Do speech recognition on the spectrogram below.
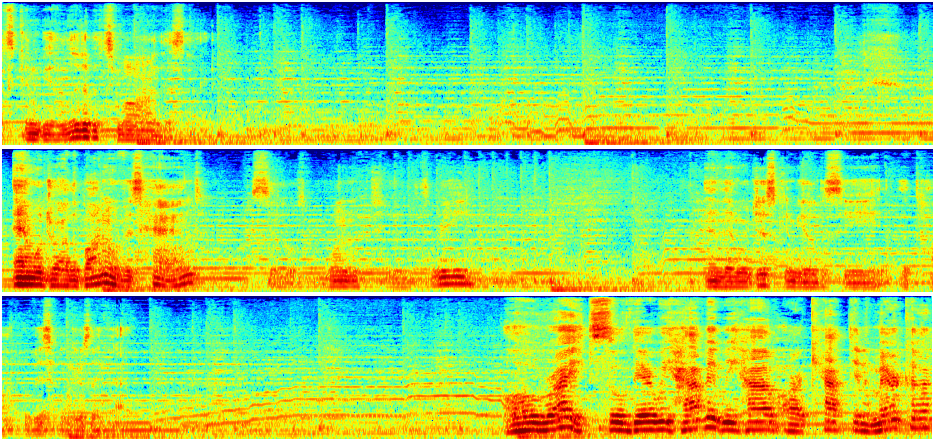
It's going to be a little bit smaller on this side. And we'll draw the bottom of his hand. So one, two, three. And then we're just gonna be able to see the top of his fingers like that. All right, so there we have it. We have our Captain America.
